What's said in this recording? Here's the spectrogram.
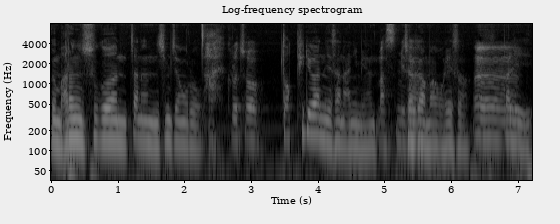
그 마른 수건 짜는 심정으로 아 그렇죠 또 필요한 예산 아니면 맞습니다. 절감하고 해서 음, 빨리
